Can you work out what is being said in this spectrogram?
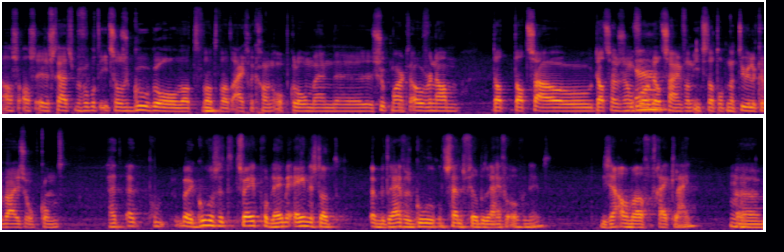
als, als illustratie bijvoorbeeld iets als Google, wat, wat, wat eigenlijk gewoon opklom en de zoekmarkt overnam. Dat, dat zou, dat zou zo'n voorbeeld zijn van iets dat op natuurlijke wijze opkomt. Het, het, bij Google zitten twee problemen. Eén is dat een bedrijf als Google ontzettend veel bedrijven overneemt. Die zijn allemaal vrij klein. Mhm. Ehm,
